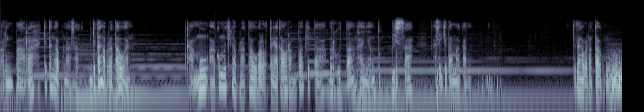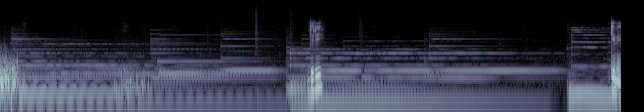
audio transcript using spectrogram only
paling parah kita nggak pernah kita nggak pernah tahu kan kamu, aku mungkin gak pernah tahu kalau ternyata orang tua kita berhutang hanya untuk bisa kasih kita makan. Kita nggak pernah tahu. Jadi gini,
